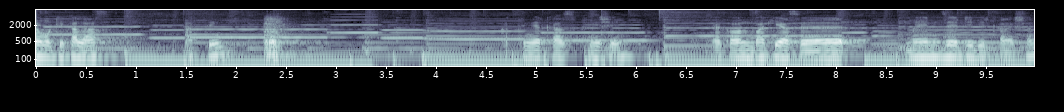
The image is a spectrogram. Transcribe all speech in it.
মোটামুটি কালাস আর্থিং আর্থিং এর কাজ ফিনিশিং এখন বাকি আছে মেইন যে ডিবির কানেকশন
